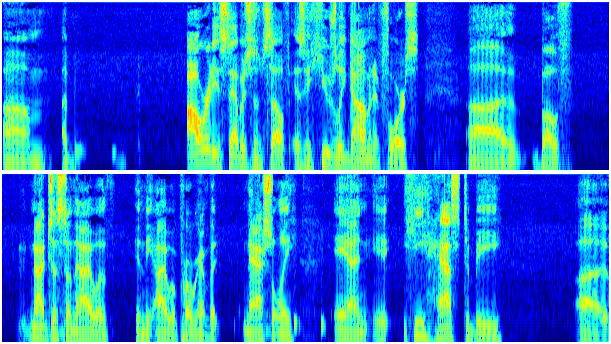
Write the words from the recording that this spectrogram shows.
um, a, already established himself as a hugely dominant force, uh, both not just on the Iowa in the Iowa program, but nationally. And it, he has to be uh,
